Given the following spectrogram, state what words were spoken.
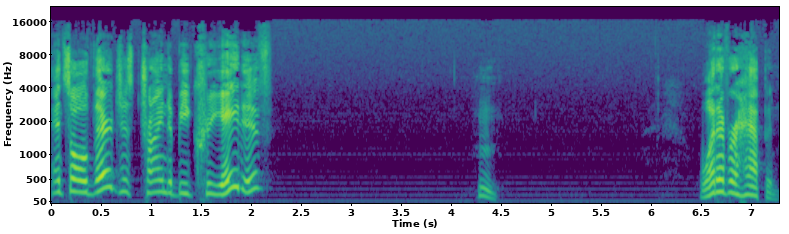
And so they're just trying to be creative. Hmm. Whatever happened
